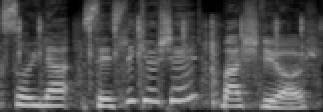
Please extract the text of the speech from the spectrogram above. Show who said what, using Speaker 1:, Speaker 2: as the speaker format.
Speaker 1: Aksoy'la Sesli Köşe başlıyor.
